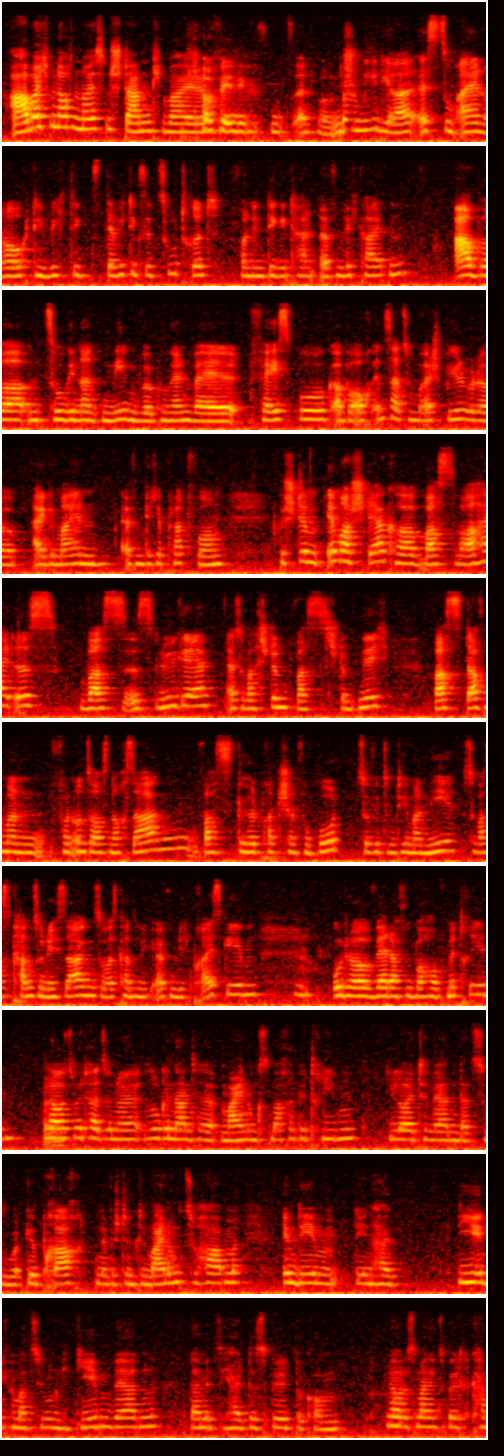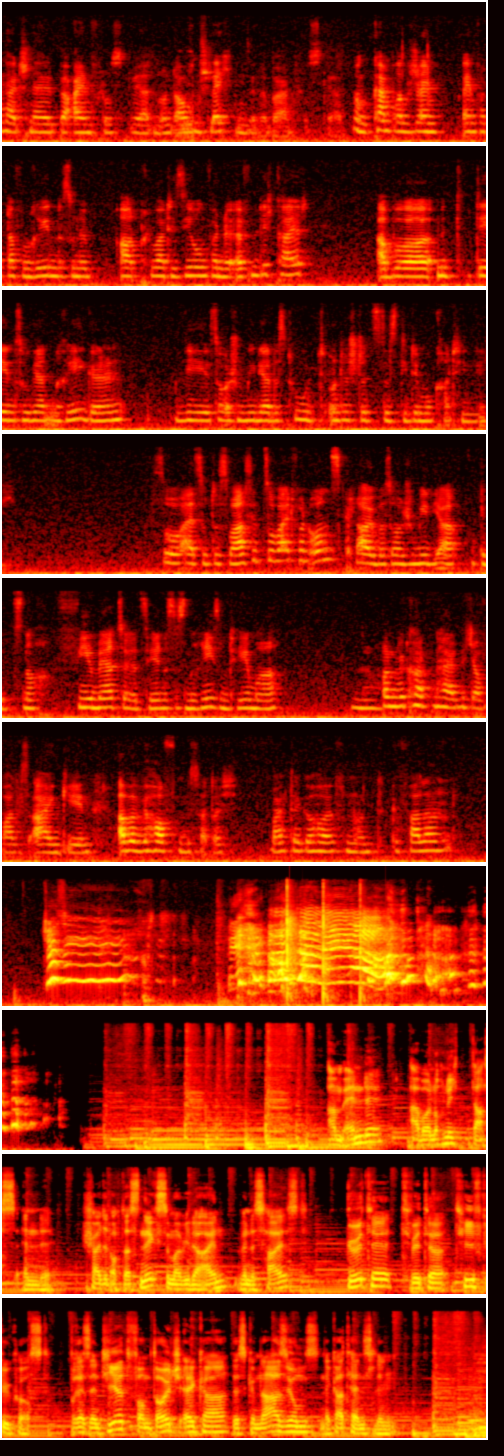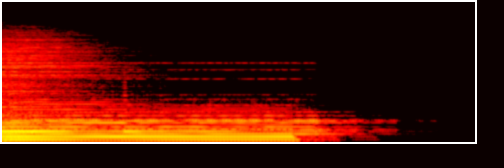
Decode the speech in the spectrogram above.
Aber ich bin auf dem neuesten Stand, weil Ja, wenigstens einfach. Social Media ist zum einen auch die wichtigst, der wichtigste Zutritt von den digitalen Öffentlichkeiten, aber mit sogenannten Nebenwirkungen, weil Facebook, aber auch Insta zum Beispiel oder allgemein öffentliche Plattformen bestimmen immer stärker, was Wahrheit ist, was ist Lüge, also was stimmt, was stimmt nicht. Was darf man von uns aus noch sagen? Was gehört praktisch schon Verbot? So viel zum Thema, nee, sowas kannst du nicht sagen, sowas kannst du nicht öffentlich preisgeben. Oder wer darf überhaupt mitreden? Genau, es wird halt so eine sogenannte Meinungsmache betrieben. Die Leute werden dazu gebracht, eine bestimmte Meinung zu haben, indem denen halt die Informationen gegeben werden, damit sie halt das Bild bekommen. Genau, das Meinungsbild kann halt schnell beeinflusst werden und auch im schlechten Sinne beeinflusst werden. Man kann praktisch ein, einfach davon reden, dass so eine Art Privatisierung von der Öffentlichkeit, aber mit den sogenannten Regeln, wie Social Media das tut, unterstützt es die Demokratie nicht. So, also das war es jetzt soweit von uns. Klar, über Social Media gibt es noch viel mehr zu erzählen. Das ist ein Riesenthema. Und wir konnten halt nicht auf alles eingehen. Aber wir hoffen, es hat euch weitergeholfen und gefallen. Am Ende, aber noch nicht das Ende. Schaltet auch das nächste Mal wieder ein, wenn es heißt Goethe Twitter Tiefkühlkost. Präsentiert vom Deutsch-LK des Gymnasiums Neckar-Tenzlingen.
